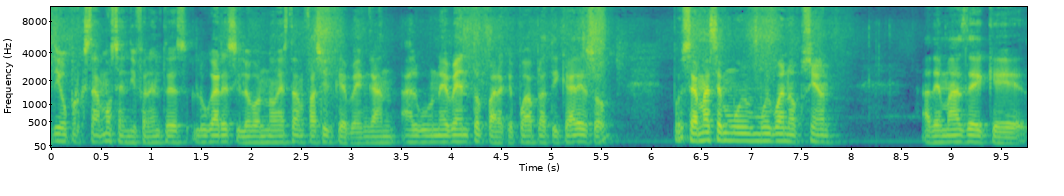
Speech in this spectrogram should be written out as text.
Digo, porque estamos en diferentes lugares y luego no es tan fácil que vengan algún evento para que pueda platicar eso. Pues se me hace muy, muy buena opción además de que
